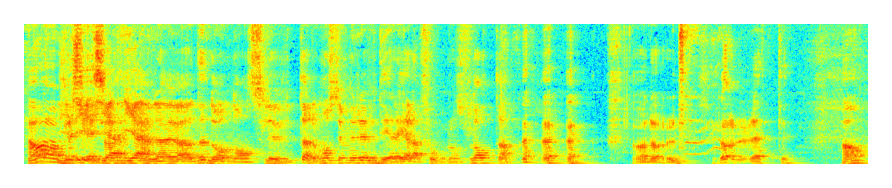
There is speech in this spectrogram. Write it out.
ja, ja, precis. Jä, jävla öde då om någon slutar. Då måste de revidera hela fordonsflottan. Ja, då har du, då har du rätt i. Ja,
